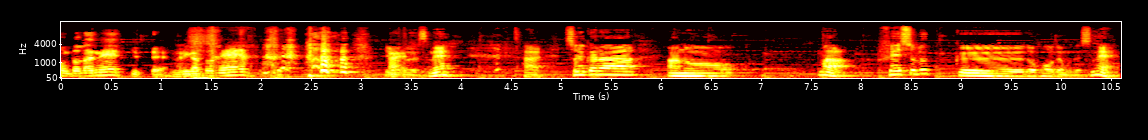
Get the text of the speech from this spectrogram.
本当だねって言って、うんありがとうねって言って。と いうことですね。はい。それからあのまあ Facebook の方でもですね、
